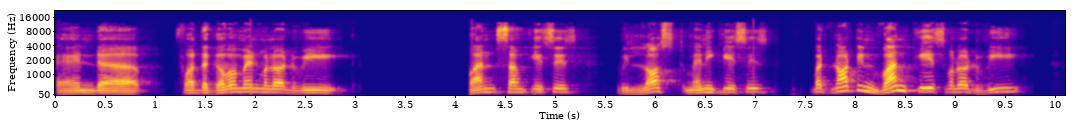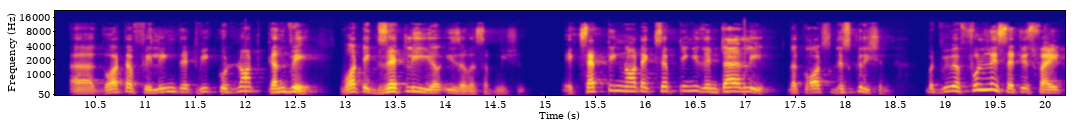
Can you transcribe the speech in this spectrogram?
And uh, for the government, my lord, we won some cases, we lost many cases, but not in one case, my lord, we uh, got a feeling that we could not convey what exactly is our submission. Accepting, not accepting is entirely the court's discretion. But we were fully satisfied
